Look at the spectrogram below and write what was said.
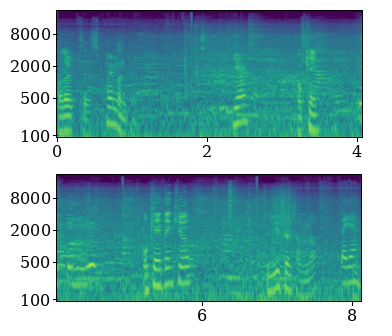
어덜트 18만 동. Here? 오케이. 오케이, 땡큐. 이게 제일 작나? Đây anh.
